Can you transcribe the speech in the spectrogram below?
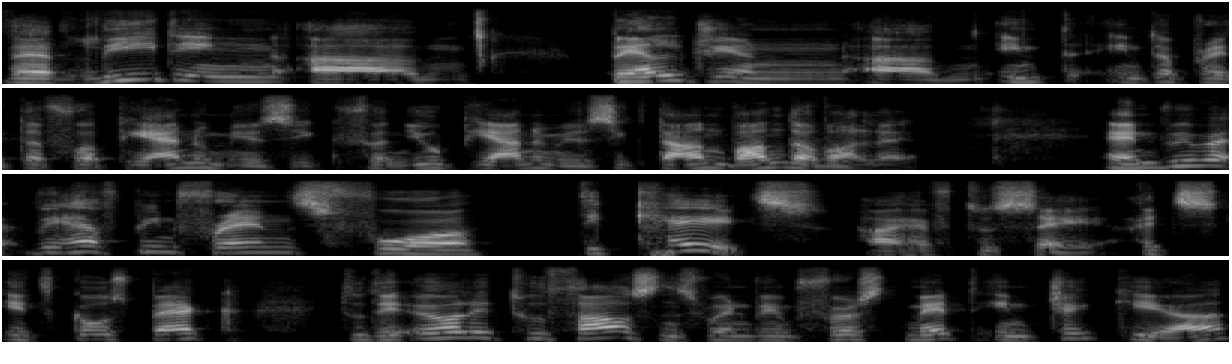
the leading um, Belgian um, inter- interpreter for piano music, for new piano music, Daan Vandewalle. And we were, we have been friends for decades, I have to say. It's, it goes back to the early 2000s when we first met in Czechia.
